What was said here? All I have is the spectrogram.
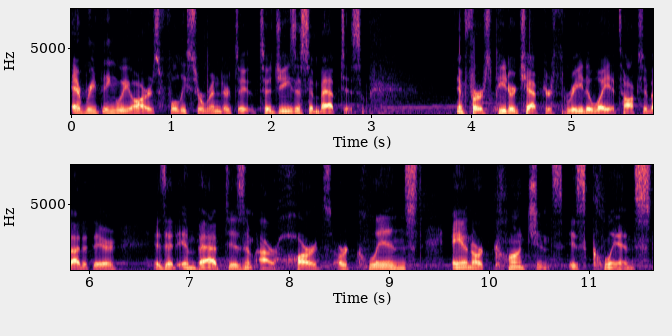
everything we are is fully surrendered to, to Jesus in baptism. In 1 Peter chapter 3, the way it talks about it there, is that in baptism, our hearts are cleansed and our conscience is cleansed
